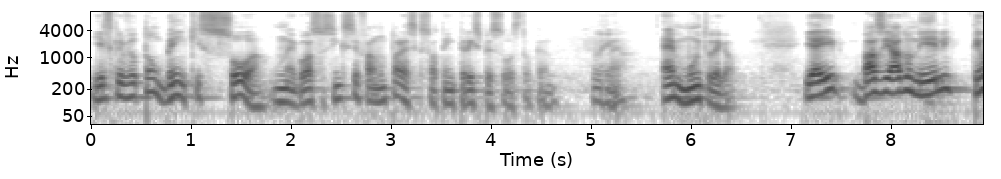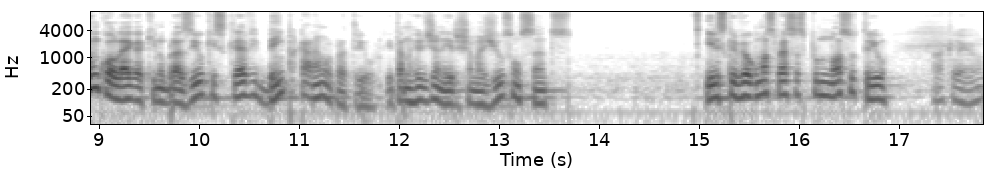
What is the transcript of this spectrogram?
E ele escreveu tão bem que soa um negócio assim que você fala, não parece que só tem três pessoas tocando. Legal. É muito legal. E aí, baseado nele, tem um colega aqui no Brasil que escreve bem pra caramba pra trio. Ele tá no Rio de Janeiro, chama Gilson Santos. Ele escreveu algumas peças pro nosso trio. Ah, que legal.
